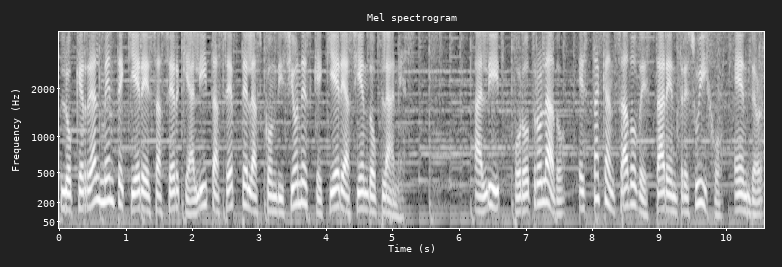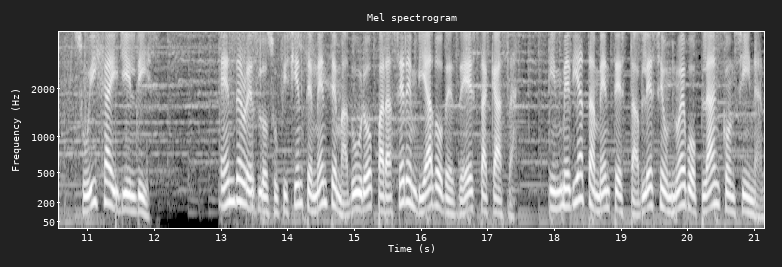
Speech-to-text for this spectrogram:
lo que realmente quiere es hacer que Alit acepte las condiciones que quiere haciendo planes. Alit, por otro lado, está cansado de estar entre su hijo, Ender, su hija y Yildiz. Ender es lo suficientemente maduro para ser enviado desde esta casa. Inmediatamente establece un nuevo plan con Sinan.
